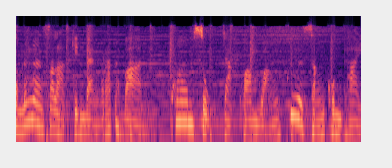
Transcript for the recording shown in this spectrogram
สำนักงานสลากกินแบ่งรัฐบาล ความสุขจากความหวังเพื่อสังคมไทย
